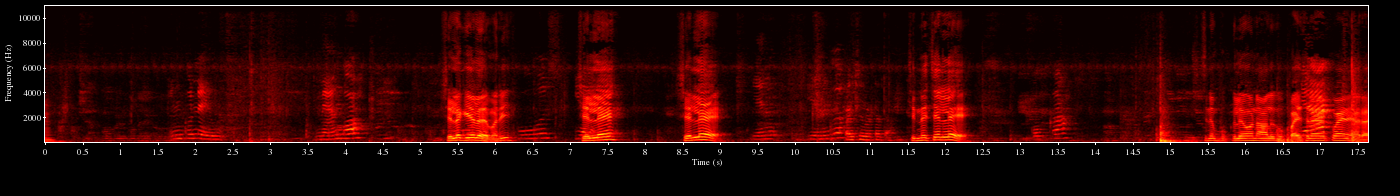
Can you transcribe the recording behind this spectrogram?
ఇది ఒకటి చెల్లెకి ఇవ్వలేదు మరి. చెల్లె? చెల్లె? చిన్న చెల్లె? కుక్క. ఇచ్చిన బుక్లేమో నాలుగు పైసలు ఎక్కువైనాయరా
